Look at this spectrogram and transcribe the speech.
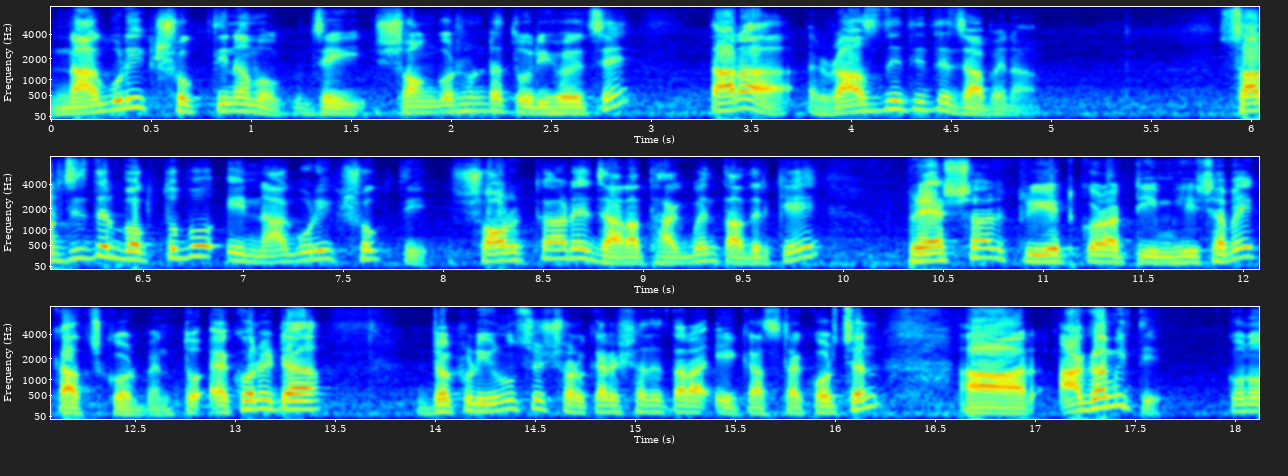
নাগরিক শক্তি নামক যেই সংগঠনটা তৈরি হয়েছে, তারা রাজনীতিতে যাবে না। সার্জিসদের বক্তব্য, এই নাগরিক শক্তি, সরকারে যারা থাকবেন তাদেরকে প্রেশার ক্রিয়েট করা টিম হিসাবে কাজ করবেন। তো এখন এটা ডক্টর ইউনুসের সরকারের সাথে তারা এই কাজটা করছেন। আর আগামীতে কোনো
